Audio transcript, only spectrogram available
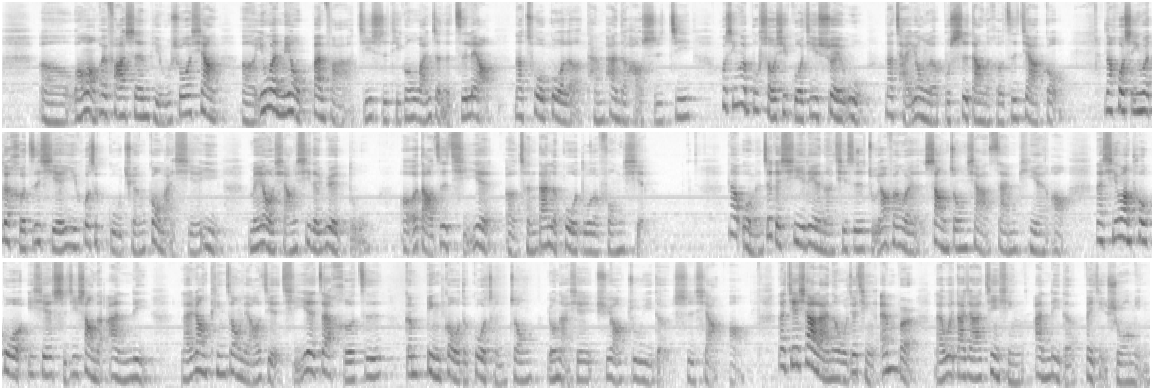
呃，往往会发生，比如说像呃，因为没有办法及时提供完整的资料，那错过了谈判的好时机，或是因为不熟悉国际税务，那采用了不适当的合资架构，那或是因为对合资协议或是股权购买协议没有详细的阅读，呃，而导致企业呃承担了过多的风险。那我们这个系列呢，其实主要分为上中下三篇啊、哦。那希望透过一些实际上的案例，来让听众了解企业在合资跟并购的过程中有哪些需要注意的事项啊、哦。那接下来呢，我就请 Amber 来为大家进行案例的背景说明。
